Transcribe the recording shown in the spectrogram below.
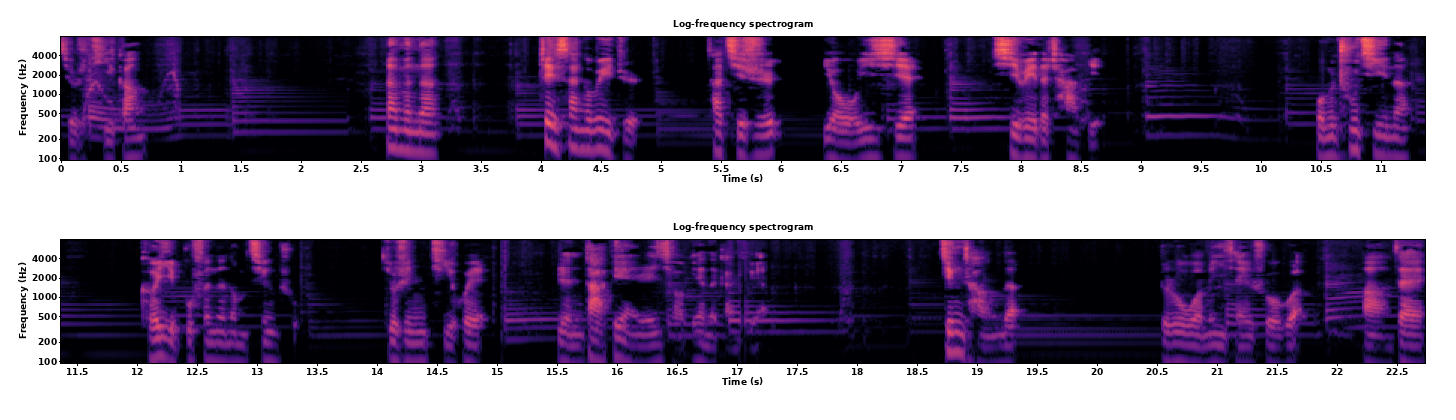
就是提纲。那么呢，这三个位置，它其实有一些细微的差别。我们初期呢，可以不分的那么清楚，就是你体会忍大便、忍小便的感觉。经常的，比如我们以前也说过，啊，在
